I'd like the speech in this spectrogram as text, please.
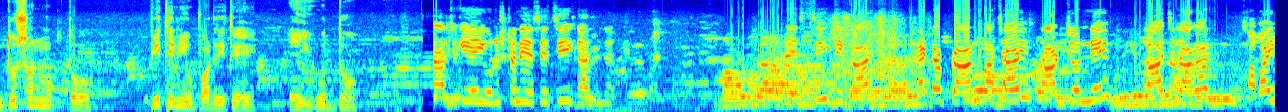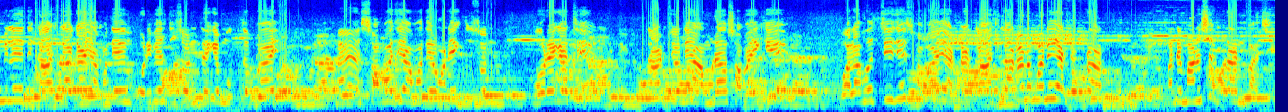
দূষণমুক্ত পৃথিবী উপহার দিতে এই উদ্যোগ আজকে এই অনুষ্ঠানে এসেছি গাছ যে গাছ, একটা প্রাণ বাঁচায়, তার জন্যে গাছ লাগান। সবাই মিলে যদি গাছ লাগাই আমাদের পরিবেশ দূষণ থেকে মুক্ত পাই হ্যাঁ সমাজে আমাদের অনেক দূষণ ভরে গেছে। তার জন্যে আমরা সবাইকে বলা হচ্ছে যে সবাই একটা গাছ লাগানো মানেই একটা প্রাণ মানে মানুষের প্রাণ বাঁচে।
